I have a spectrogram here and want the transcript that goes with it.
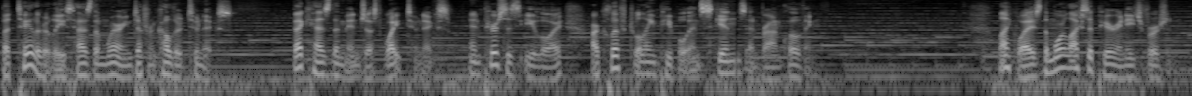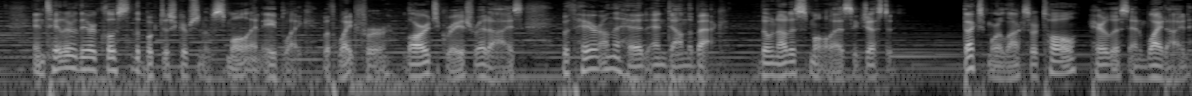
but Taylor at least has them wearing different colored tunics. Beck has them in just white tunics, and Pearce's Eloi are cliff-dwelling people in skins and brown clothing. Likewise, the Morlocks appear in each version. In Taylor, they are close to the book description of small and ape-like, with white fur, large grayish-red eyes, with hair on the head and down the back, though not as small as suggested. Beck's Morlocks are tall, hairless, and wide-eyed,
